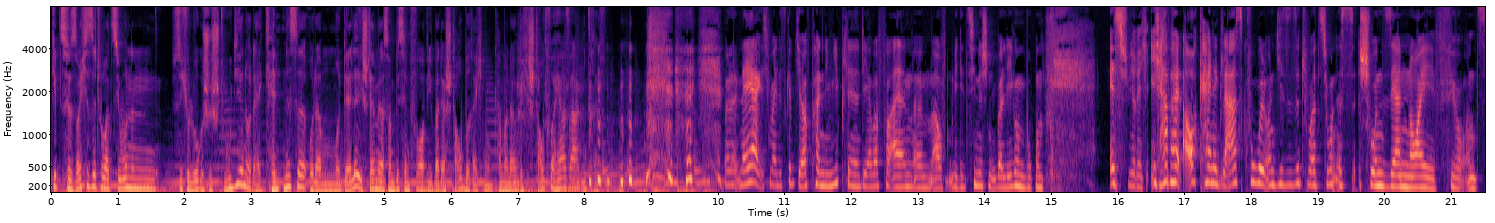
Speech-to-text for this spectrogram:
Gibt es für solche Situationen psychologische Studien oder Erkenntnisse oder Modelle? Ich stelle mir das so ein bisschen vor wie bei der Stauberechnung. Kann man da irgendwelche Stauvorhersagen treffen? naja, ich meine, es gibt ja auch Pandemiepläne, die aber vor allem ähm, auf medizinischen Überlegungen beruhen. Ist schwierig. Ich habe halt auch keine Glaskugel und diese Situation ist schon sehr neu für uns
